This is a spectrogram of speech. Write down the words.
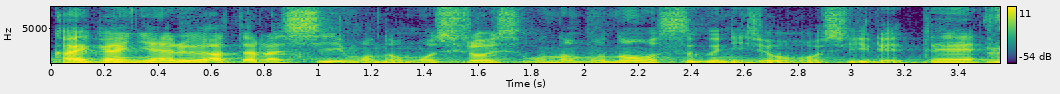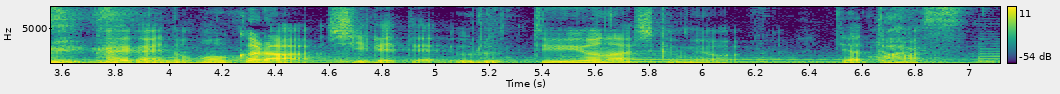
海外にある新しいもの面白そうなものをすぐに情報仕入れて海外の方から仕入れて売るっていうような仕組みをやってます、はい。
